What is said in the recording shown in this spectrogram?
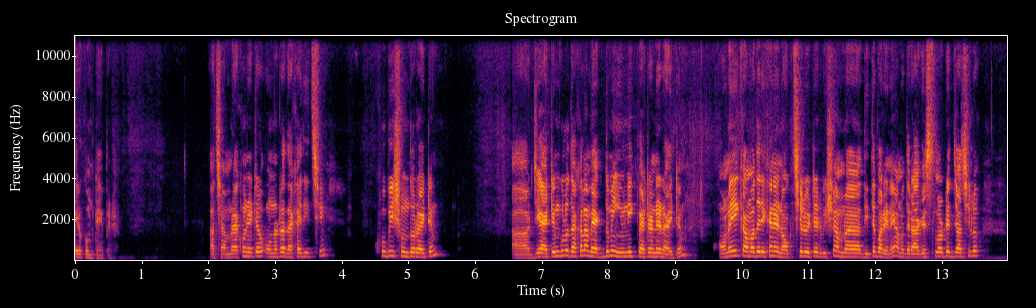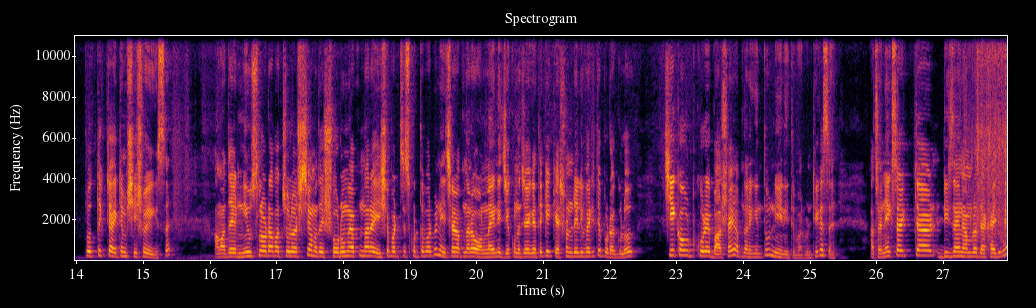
এরকম টাইপের আচ্ছা আমরা এখন এটা ওনাটা দেখাই দিচ্ছি। খুবই সুন্দর আইটেম আর যে আইটেমগুলো দেখালাম একদমই ইউনিক প্যাটার্নের আইটেম অনেক আমাদের এখানে নক ছিল এটার বিষয়ে, আমরা দিতে পারি না আমাদের আগের স্লটের যা ছিল, প্রত্যেকটা আইটেম শেষ হয়ে গেছে। আমাদের নিউ স্লট আবার চলে আসছে। আমাদের শোরুমে আপনারা এসে পারচেস করতে পারবেন। এছাড়া আপনারা অনলাইনে যে কোনো জায়গা থেকে ক্যাশ অন ডেলিভারিতে প্রোডাক্টগুলো চেক আউট করে বাসায় আপনারা কিন্তু নিয়ে নিতে পারবেন, ঠিক আছে? আচ্ছা নেক্সট আরেকটা ডিজাইন আমরা দেখাই দেবো।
